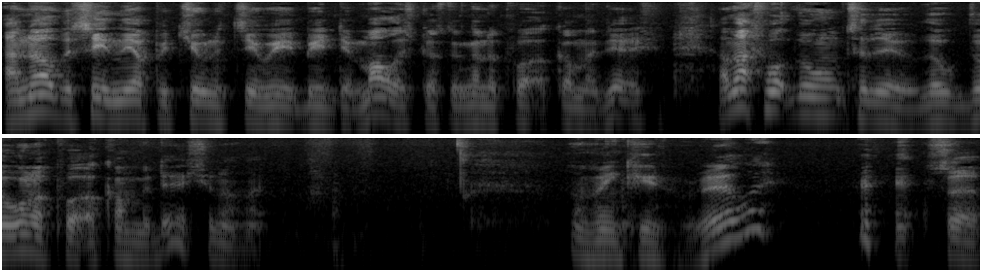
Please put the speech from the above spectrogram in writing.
I know they've seen the opportunity of it being demolished because they're going to put accommodation. And that's what they want to do. They, they want to put accommodation on it. I'm thinking, really? so,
